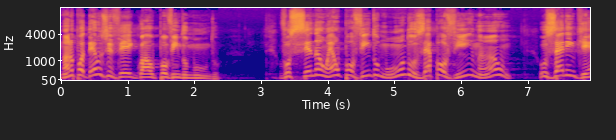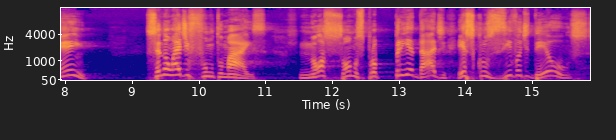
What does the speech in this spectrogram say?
nós não podemos viver igual o povinho do mundo. Você não é um povinho do mundo, o Zé Povinho, não. O Zé Ninguém. Você não é defunto mais. Nós somos propriedade exclusiva de Deus.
